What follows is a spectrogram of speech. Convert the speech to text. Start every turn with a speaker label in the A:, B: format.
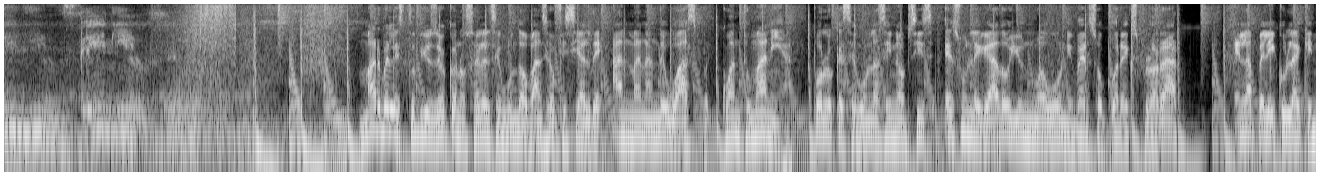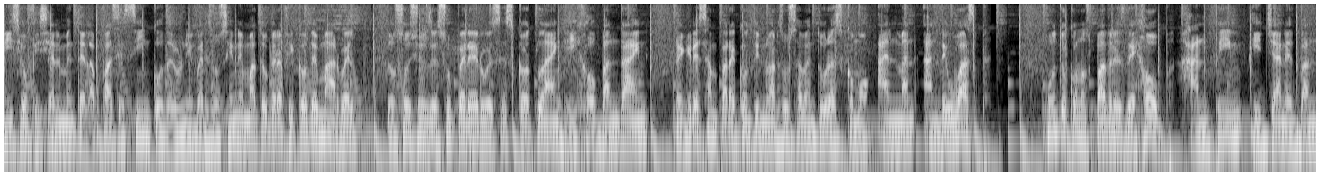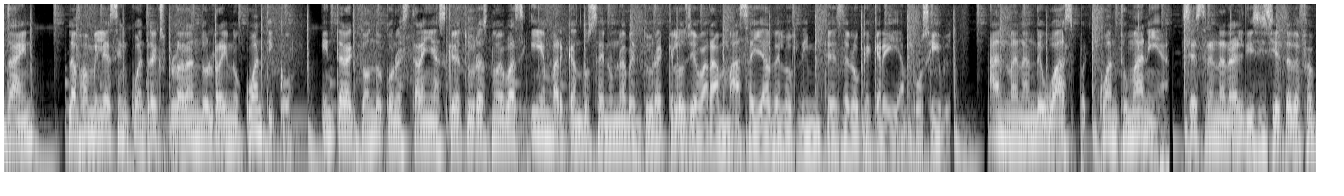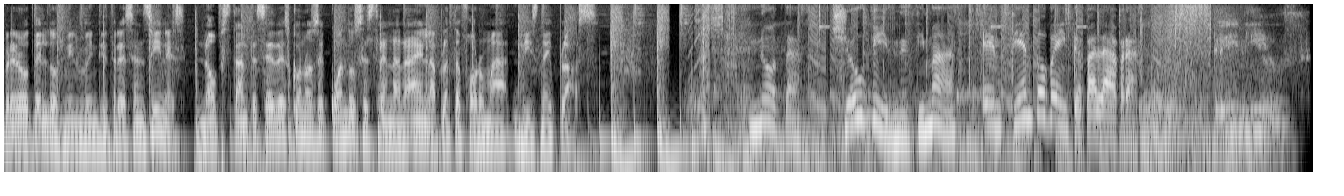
A: News. News.
B: Marvel Studios dio a conocer el segundo avance oficial de Ant-Man and the Wasp, Quantumania, por lo que según la sinopsis es un legado y un nuevo universo por explorar. En la película que inicia oficialmente la fase 5 del universo cinematográfico de Marvel, los socios de superhéroes Scott Lang y Hope Van Dyne regresan para continuar sus aventuras como Ant-Man and the Wasp. Junto con los padres de Hope, Han Pym y Janet Van Dyne, la familia se encuentra explorando el reino cuántico, interactuando con extrañas criaturas nuevas y embarcándose en una aventura que los llevará más allá de los límites de lo que creían posible. Ant-Man and the Wasp Quantumania se estrenará el 17 de febrero del 2023 en cines. No obstante, se desconoce cuándo se estrenará en la plataforma Disney Plus.
A: Notas, show business y más en 120 palabras. News.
